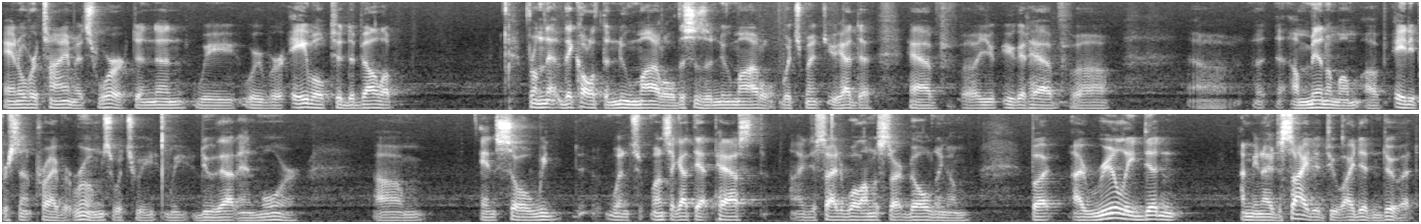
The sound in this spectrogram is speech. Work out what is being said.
And over time, it's worked. And then we we were able to develop from that, they call it the new model. This is a new model, which meant you had to have, uh, you, you could have uh, uh, a minimum of 80% private rooms, which we, we do that and more. Um, and so we, once, once I got that passed, I decided, well, I'm going to start building them. But I really didn't, I mean, I decided to, I didn't do it.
